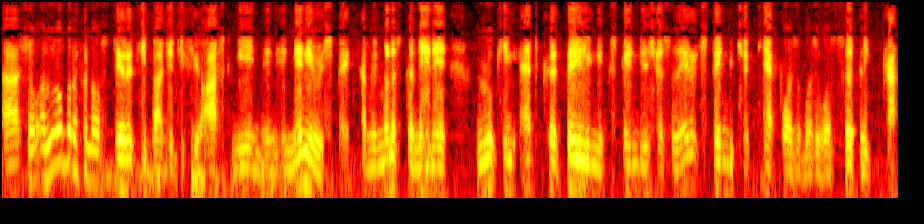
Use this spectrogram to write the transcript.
Uh, so a little bit of an austerity budget, if you ask me, in, in, in many respects. I mean, Minister Nene looking at curtailing expenditure, so their expenditure cap was, was, was certainly cut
